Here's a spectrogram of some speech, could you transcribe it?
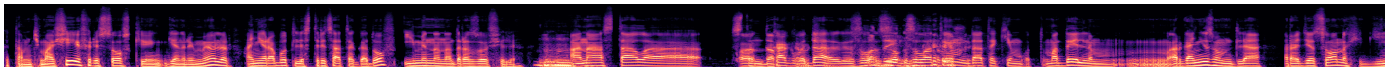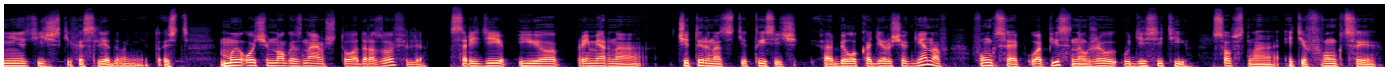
э, там Тимофеев, Рисовский, Генри Мюллер, они работали с 30-х годов именно на дрозофиле. Мгм. Она стала э, Стандарт, как бы, короче. да, зол- Модель зол- золотым, хорошая. да, таким вот модельным организмом для радиационных и генетических исследований. То есть мы очень много знаем, что о дрозофиле среди ее примерно 14 тысяч э, белокодирующих генов функции описаны уже у у 10. Собственно, эти функции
